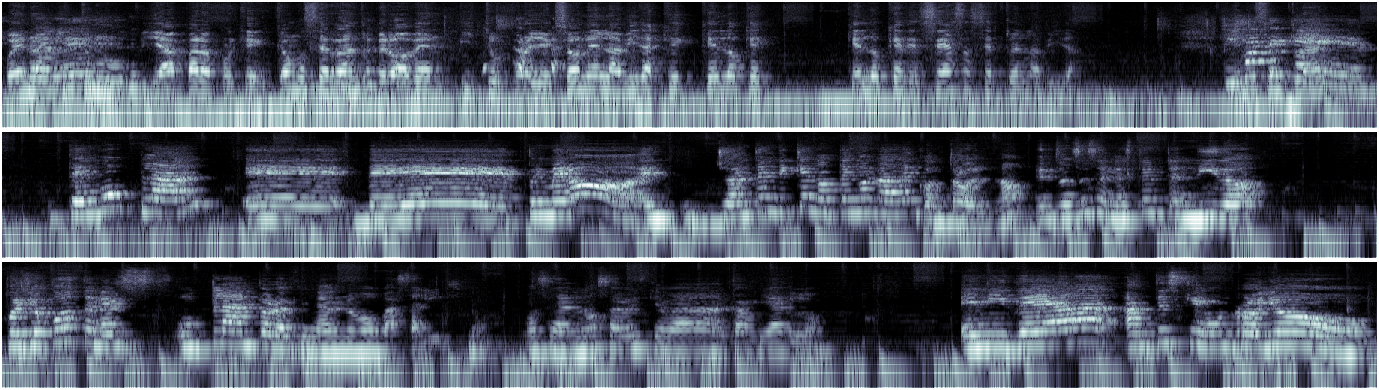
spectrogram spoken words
Bueno, y tú, ya para, porque estamos cerrando, pero a ver, ¿y tu proyección en la vida? ¿Qué, qué es lo que, qué es lo que deseas hacer tú en la vida? Fíjate que tengo un plan eh, de, primero, yo entendí que no tengo nada en control, ¿no? Entonces en este entendido, pues yo puedo tener un plan, pero al final no va a salir, ¿no? O sea, no sabes qué va a cambiarlo. En idea, antes que un rollo,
